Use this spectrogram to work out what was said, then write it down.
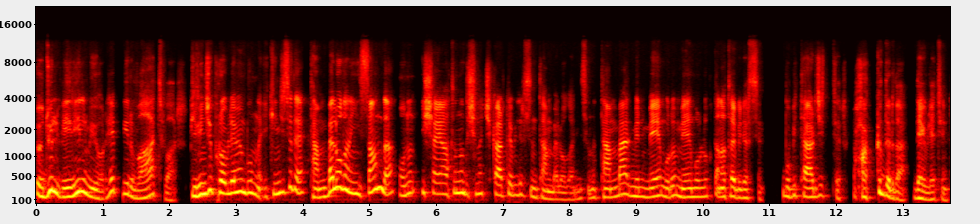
ödül verilmiyor. Hep bir vaat var. Birinci problemin bununla. İkincisi de tembel olan insan da onun iş hayatının dışına çıkartabilirsin tembel olan insanı. Tembel bir memuru memurluktan atabilirsin. Bu bir tercihtir. Hakkıdır da devletin.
